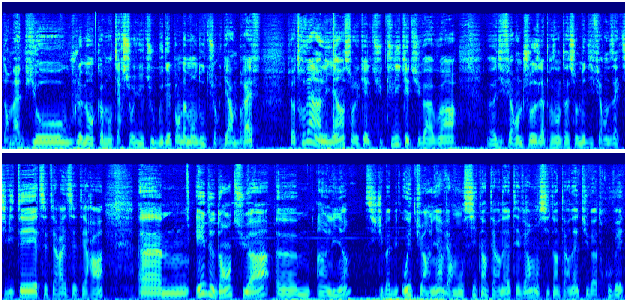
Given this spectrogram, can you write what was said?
dans ma bio ou je le mets en commentaire sur YouTube ou dépendamment d'où tu regardes. Bref, tu vas trouver un lien sur lequel tu cliques et tu vas avoir euh, différentes choses, la présentation de mes différentes activités, etc. etc. Euh, et dedans, tu as euh, un lien Oui, tu as un lien vers mon site internet et vers mon site internet, tu vas trouver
